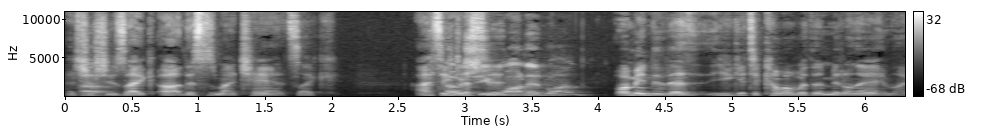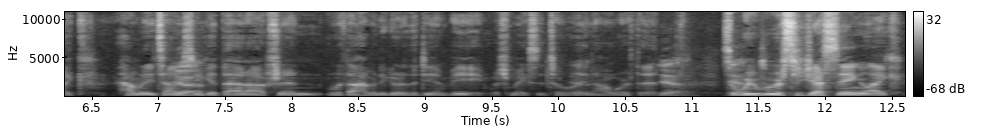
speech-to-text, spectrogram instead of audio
and so Oh. she was like, oh, this is my chance. Like, I Oh, suggested. she wanted one. well, I mean, you get to come up with a middle name. Like, how many times do you get that option without having to go to the DMV, which makes it totally not worth it. Yeah. So Yeah, we, we were suggesting like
